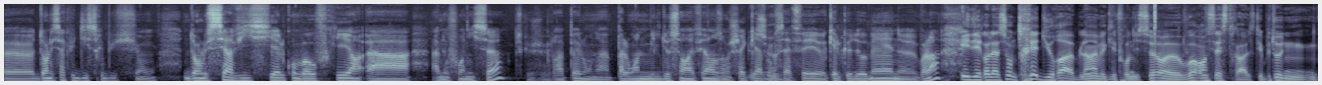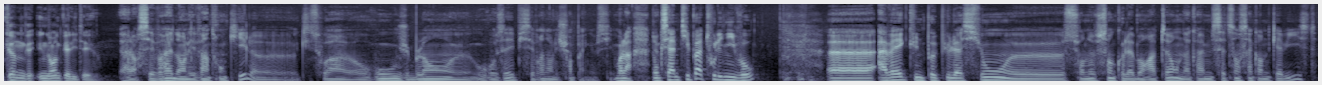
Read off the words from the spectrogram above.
euh, dans les circuits de distribution, dans le serviciel qu'on va offrir à, nos fournisseurs, parce que je le rappelle, on a pas loin de 1200 références dans chaque cas, donc ça fait euh, quelques domaines, voilà. Et des relations très durables hein, avec les fournisseurs, voire ancestrales, ce qui est plutôt une, grande qualité. Alors c'est vrai dans les vins tranquilles, qu'ils soient rouge, blanc ou rosé, puis c'est vrai dans les champagnes aussi. Voilà, donc c'est un petit peu à tous les niveaux. Euh, avec une population euh, sur 900 collaborateurs, on a quand même 750 cavistes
